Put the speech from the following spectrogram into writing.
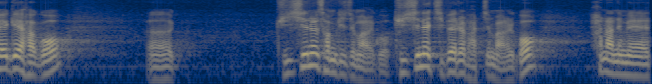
회개하고 어, 귀신을 섬기지 말고 귀신의 지배를 받지 말고 하나님의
